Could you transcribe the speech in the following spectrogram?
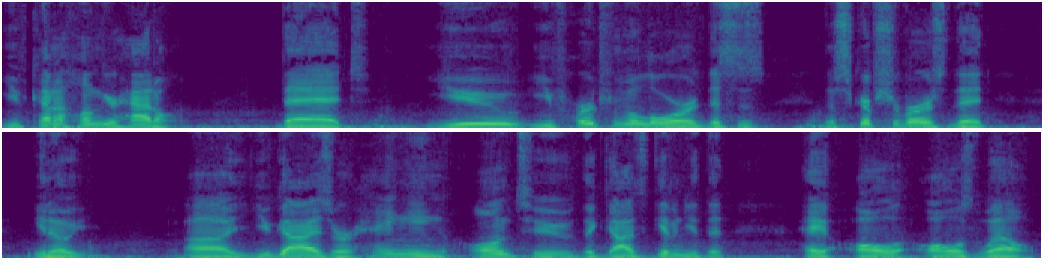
you've kind of hung your hat on? That you you've heard from the Lord. This is the scripture verse that you know, uh, you guys are hanging onto that God's given you that, hey, all all is well.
